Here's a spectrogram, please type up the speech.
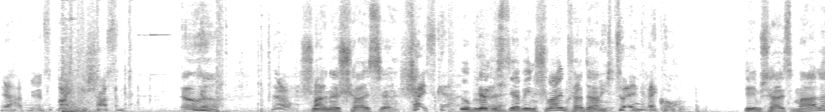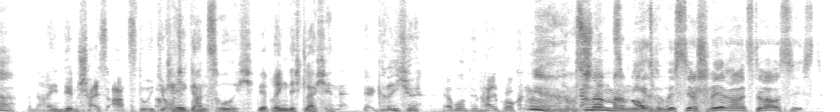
Er hat mir ins Bein geschossen. Schöne Scheiße. Scheißkerl. Du blutest ja wie ein Schwein, Nicht verdammt. zu El Greco. Dem scheiß Maler? Nein, dem scheiß Arzt, du Idiot. Okay, ganz ruhig. Wir bringen dich gleich hin. Der Grieche, er wohnt in Heilbruck. Mama mia, du bist ja schwerer, als du aussiehst.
